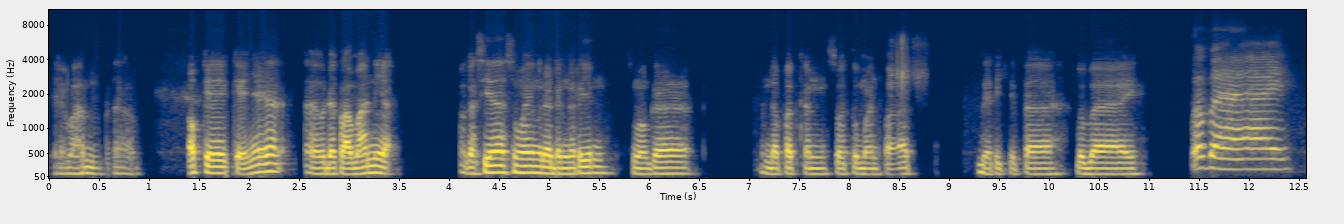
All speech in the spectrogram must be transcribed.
Ya, mantap. Oke, kayaknya eh, udah kelamaan ya. Makasih ya semua yang udah dengerin. Semoga mendapatkan suatu manfaat dari kita. Bye-bye. Bye-bye.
